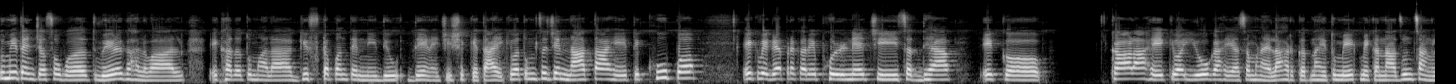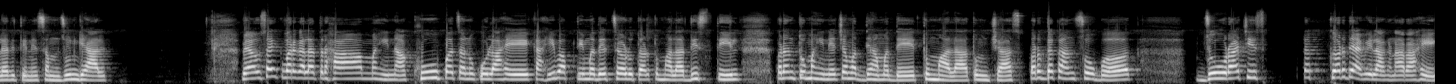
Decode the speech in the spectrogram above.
तुम्ही त्यांच्यासोबत वेळ घालवाल एखादं तुम्हाला गिफ्ट पण त्यांनी देऊ देण्याची शक्यता आहे. किंवा तुमचं जे नातं आहे ते खूप एक वेगळ्या प्रकारे फुलण्याची सध्या एक काळ आहे किंवा योग आहे असं म्हणायला हरकत नाही. तुम्ही एकमेकांना अजून चांगल्या रीतीने समजून घ्याल. व्यावसायिक वर्गाला तर हा महिना खूपच अनुकूल आहे. काही बाबतीमध्ये चढ उतार तुम्हाला दिसतील परंतु महिन्याच्या मध्यामध्ये तुम्हाला तुमच्या स्पर्धकांसोबत जोराची टक्कर द्यावी लागणार आहे.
